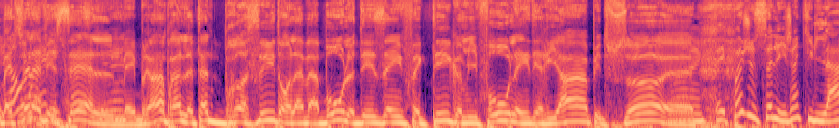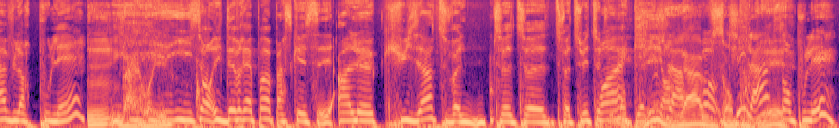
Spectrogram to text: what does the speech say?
Ben, tu fais la vaisselle, mais vraiment prendre le temps de brosser ton lavabo, le désinfecter comme il faut, l'intérieur, puis tout ça. euh, pas juste ça, les gens qui lavent leur poulet, Hum, ben oui. ils, ils sont, ils devraient pas parce que c'est- en le cuisant, tu vas, le- tu, vas- tu vas- tu vas tuer toutes Ouais. les bactéries. Qui lave son Qui poulet? lave son poulet?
